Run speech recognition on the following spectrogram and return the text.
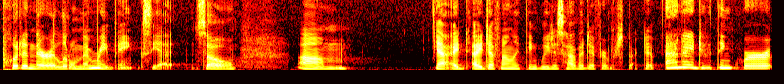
put in their little memory banks yet. So, um, yeah, I, I definitely think we just have a different perspective, and I do think we're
